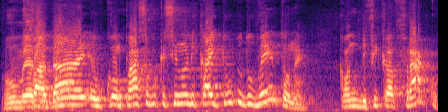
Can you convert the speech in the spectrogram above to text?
um metro Para dar o compasso, porque senão ele cai tudo do vento, né? Quando ele fica fraco.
